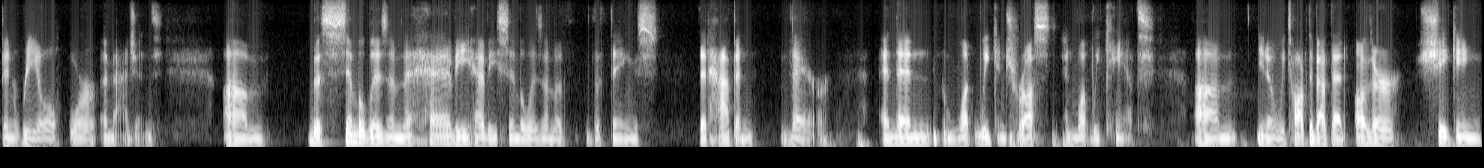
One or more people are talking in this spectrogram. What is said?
been real or imagined? Um, the symbolism, the heavy, heavy symbolism of the things that happen there and then what we can trust and what we can't. Um, you know we talked about that other shaking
